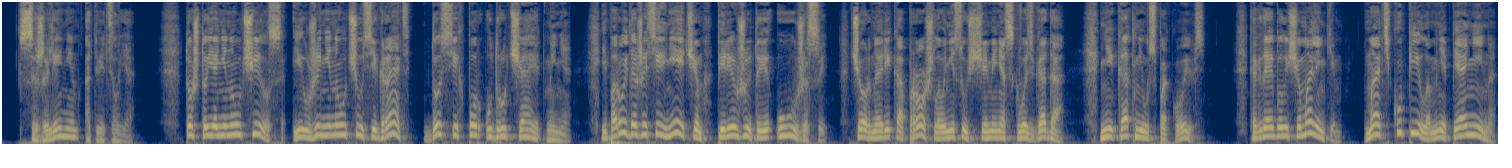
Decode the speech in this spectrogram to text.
— с сожалением ответил я. «То, что я не научился и уже не научусь играть, до сих пор удручает меня, и порой даже сильнее, чем пережитые ужасы, черная река прошлого, несущая меня сквозь года. Никак не успокоюсь. Когда я был еще маленьким, мать купила мне пианино.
